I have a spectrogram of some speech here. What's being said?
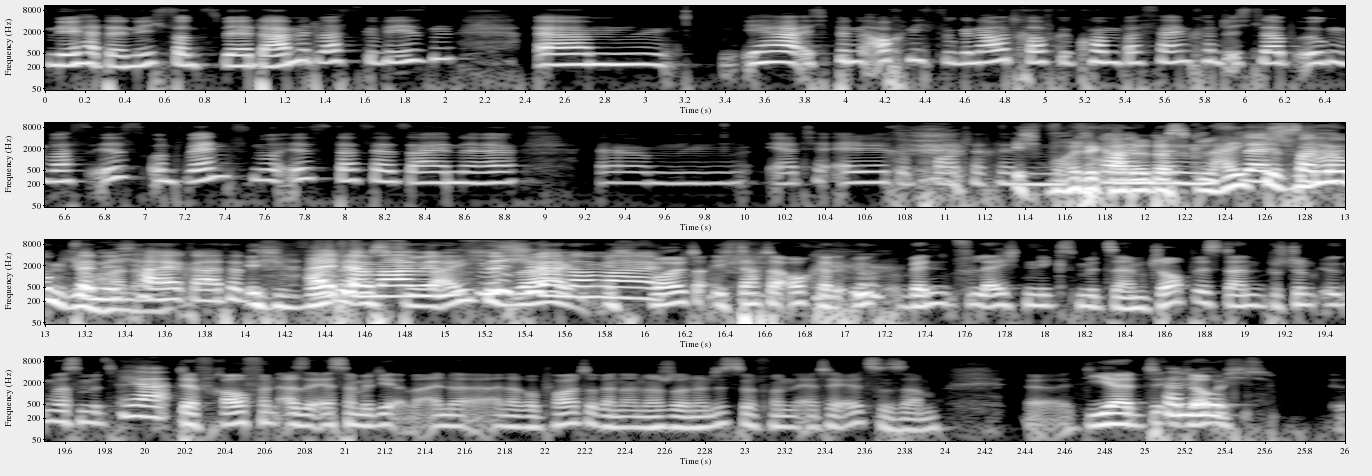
Nee, hat er nicht, sonst wäre damit was gewesen. Ähm, ja, ich bin auch nicht so genau drauf gekommen, was sein könnte. Ich glaube, irgendwas ist. Und wenn es nur ist, dass er seine ähm, RTL-Reporterin Ich wollte gerade das Gleiche sagen, Johanna. nicht heiratet. Ich wollte Alter das Marvin, Gleiche nicht sagen. normal. Ich, wollte, ich dachte auch gerade, wenn vielleicht nichts mit seinem Job ist, dann bestimmt irgendwas mit ja. der Frau von, also er ist ja mit einer, einer Reporterin, einer Journalistin von RTL zusammen. Äh, die hat, glaube ich, äh,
